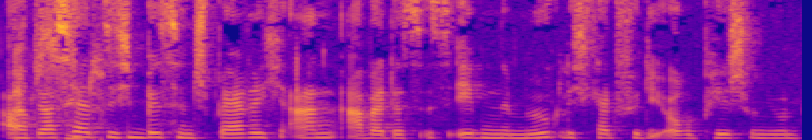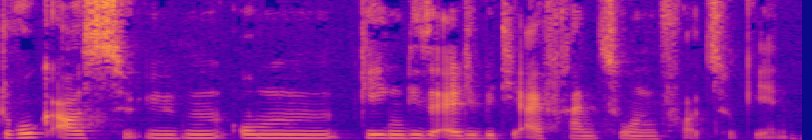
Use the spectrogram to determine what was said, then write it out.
Auch absolut. das hört sich ein bisschen sperrig an, aber das ist eben eine Möglichkeit für die Europäische Union, Druck auszuüben, um gegen diese LGBTI-freien Zonen vorzugehen.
